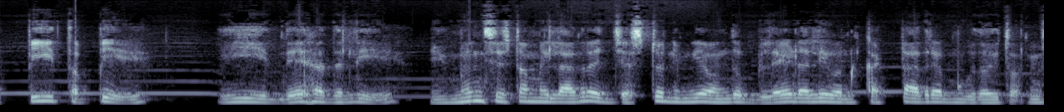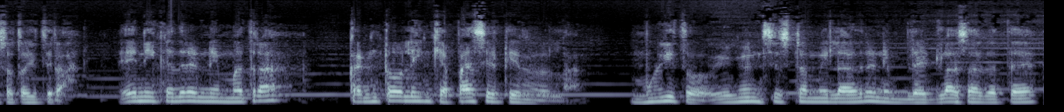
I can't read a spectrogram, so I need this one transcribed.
ಅಪ್ಪಿ ತಪ್ಪಿ ಈ ದೇಹದಲ್ಲಿ ಇಮ್ಯೂನ್ ಸಿಸ್ಟಮ್ ಇಲ್ಲ ಅಂದ್ರೆ ಜಸ್ಟ್ ನಿಮಗೆ ಒಂದು ಬ್ಲೇಡ್ ಅಲ್ಲಿ ಒಂದು ಕಟ್ ಆದ್ರೆ ಮುಗಿದೋಯ್ತು. ನೀವು ಸತ್ತೋಯ್ತೀರಾ? ಏನಕ್ಕಂದ್ರೆ ನಿಮ್ಮ ಹತ್ರ ಕಂಟ್ರೋಲಿಂಗ್ ಕೆಪಾಸಿಟಿ ಇರಲ್ಲ. ಮುಗೀತು. ಇಮ್ಯೂನ್ ಸಿಸ್ಟಮ್ ಇಲ್ಲ ಅಂದ್ರೆ ನಿಮ್ ಬ್ಲಡ್ ಲಾಸ್ ಆಗುತ್ತೆ.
